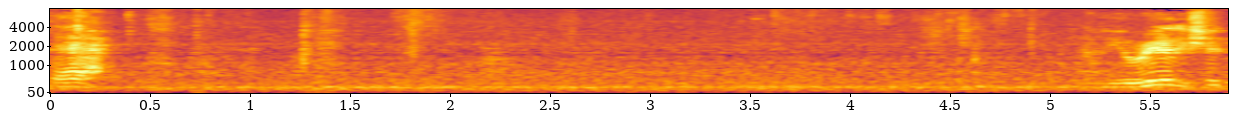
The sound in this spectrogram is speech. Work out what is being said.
There. Now, You really shouldn't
